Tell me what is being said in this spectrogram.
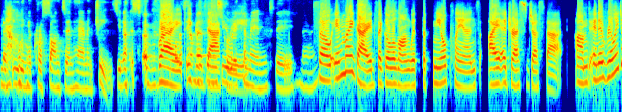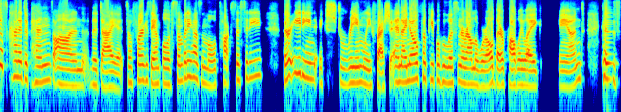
no. and eating a croissant and ham and cheese, you know. So right, exactly. you recommend there? So in my guides that go along with the meal plans, I address just that. Um, and it really just kind of depends on the diet. So, for example, if somebody has mold toxicity, they're eating extremely fresh. And I know for people who listen around the world, they're probably like, and because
